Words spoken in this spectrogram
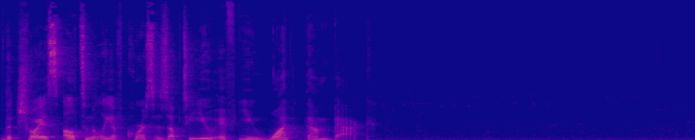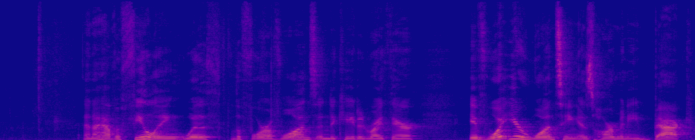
The choice ultimately of course is up to you if you want them back. And I have a feeling with the 4 of wands indicated right there, if what you're wanting is harmony back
